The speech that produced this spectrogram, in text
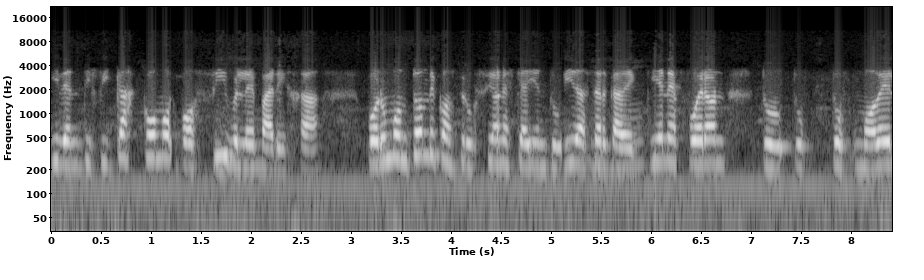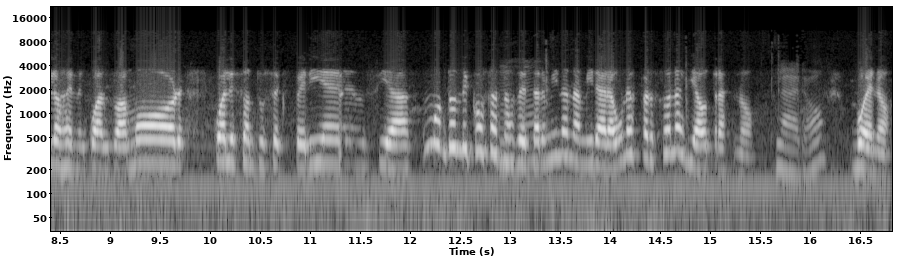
identificás como posible pareja por un montón de construcciones que hay en tu vida acerca de quiénes fueron tu- tu- tus modelos en cuanto a amor, cuáles son tus experiencias, un montón de cosas nos determinan a mirar a unas personas y a otras no. Claro. Bueno,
